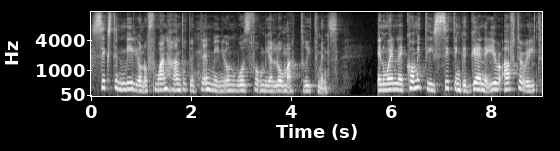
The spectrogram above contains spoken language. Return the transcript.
16 million of 110 million was for myeloma treatments. And when a committee is sitting again a year after it,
